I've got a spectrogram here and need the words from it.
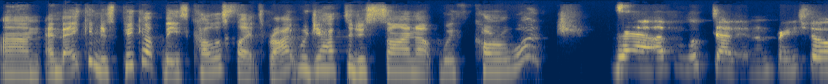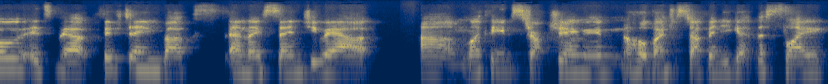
um, and they can just pick up these color slates, right? Would you have to just sign up with Coral Watch? Yeah, I've looked at it and I'm pretty sure it's about 15 bucks and they send you out um, like the instruction and a whole bunch of stuff and you get the slate.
